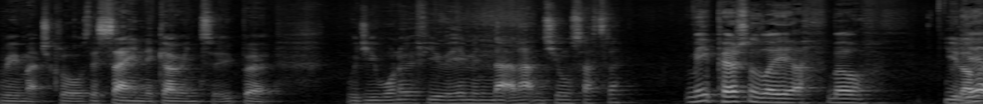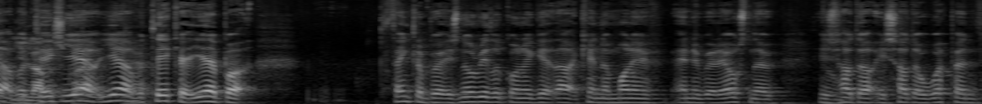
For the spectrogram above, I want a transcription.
rematch clause. They're saying they're going to, but would you want to if you were him and that had happened to you on Saturday? Me personally, uh, well, You love yeah, it. I You would love a take, yeah, scrap. yeah, I would take it, yeah, but think about it, he's not really going to get that kind of money anywhere else now. He's Mm. had a he's had a whipping,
